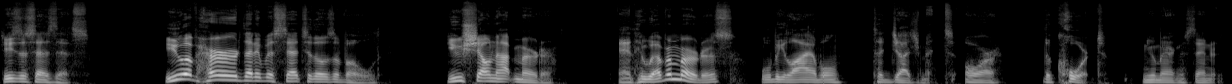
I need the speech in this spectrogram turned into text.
Jesus says this You have heard that it was said to those of old, You shall not murder, and whoever murders will be liable to judgment or the court. New American Standard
